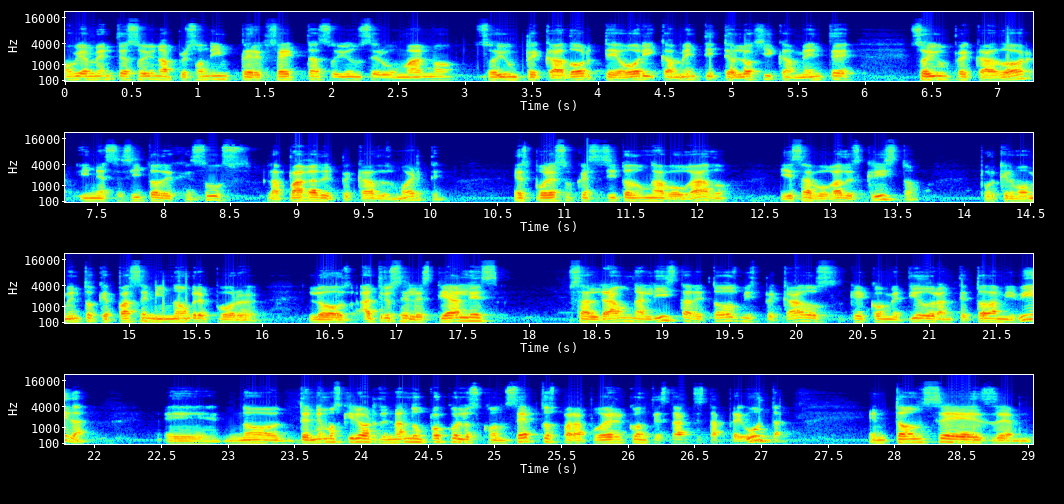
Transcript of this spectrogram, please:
obviamente soy una persona imperfecta, soy un ser humano, soy un pecador teóricamente y teológicamente. soy un pecador y necesito de Jesús. La paga del pecado es muerte. Es por eso que necesito de un abogado y ese abogado es Cristo, porque el momento que pase mi nombre por los atrios celestiales, saldrá una lista de todos mis pecados que he cometido durante toda mi vida. Eh, no tenemos que ir ordenando un poco los conceptos para poder contestarte esta pregunta. Entonces, em,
